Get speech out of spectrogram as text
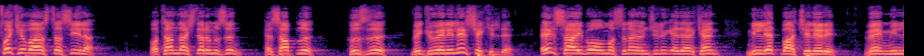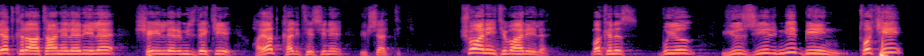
TOKİ vasıtasıyla vatandaşlarımızın hesaplı, hızlı ve güvenilir şekilde ev sahibi olmasına öncülük ederken millet bahçeleri ve millet kıraathaneleriyle şehirlerimizdeki hayat kalitesini yükselttik. Şu an itibariyle bakınız bu yıl 120 bin TOKİ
